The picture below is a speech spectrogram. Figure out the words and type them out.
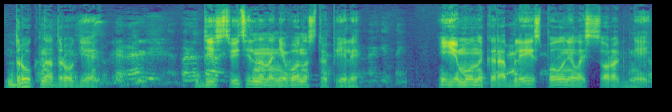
Друг на друге. Действительно на него наступили. Ему на корабле исполнилось 40 дней.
